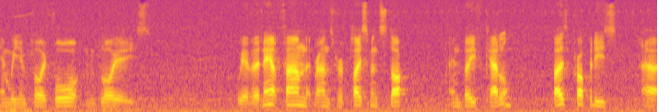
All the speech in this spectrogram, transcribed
and we employ four employees. We have an out farm that runs replacement stock and beef cattle. Both properties uh,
